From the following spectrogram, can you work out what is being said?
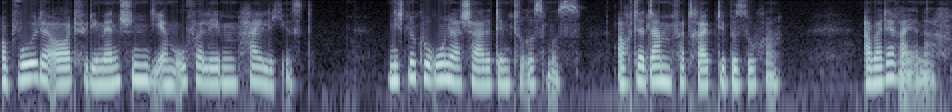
Obwohl der Ort für die Menschen, die am Ufer leben, heilig ist. Nicht nur Corona schadet dem Tourismus, auch der Damm vertreibt die Besucher. Aber der Reihe nach.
